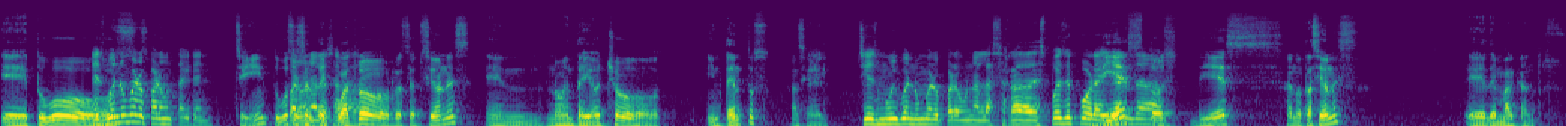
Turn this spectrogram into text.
Eh, tuvo... Es buen número para un Tyren. Sí, tuvo Para una ala 64 recepciones en 98 intentos hacia él. Sí, es muy buen número para una ala cerrada. Después de por ahí 10, anda tos- 10 anotaciones eh, de Mark Andrews.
